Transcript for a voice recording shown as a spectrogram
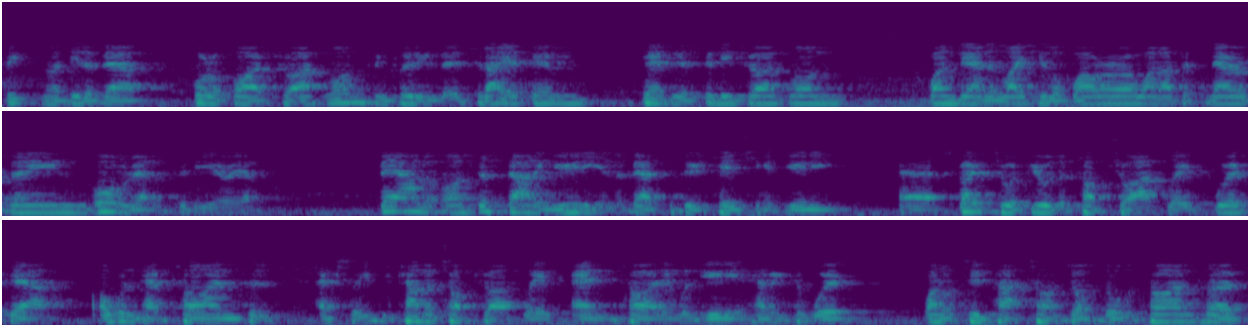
86, and I did about four or five triathlons, including the Today FM Champion of Sydney Triathlon, one down in Lake Illawarra, one up at Narrabeen, all around the city area. Found I was just starting uni and about to do teaching at uni. Uh, spoke to a few of the top triathletes, worked out I wouldn't have time to actually become a top triathlete and tie it in with uni and having to work one or two part-time jobs all the time. So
